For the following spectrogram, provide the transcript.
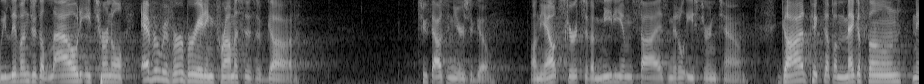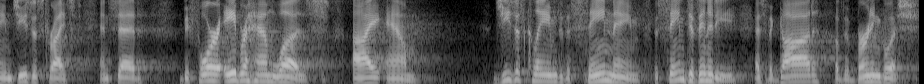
we live under the loud, eternal, ever reverberating promises of God. 2,000 years ago, on the outskirts of a medium sized Middle Eastern town, God picked up a megaphone named Jesus Christ and said, Before Abraham was, I am. Jesus claimed the same name, the same divinity as the God of the burning bush.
